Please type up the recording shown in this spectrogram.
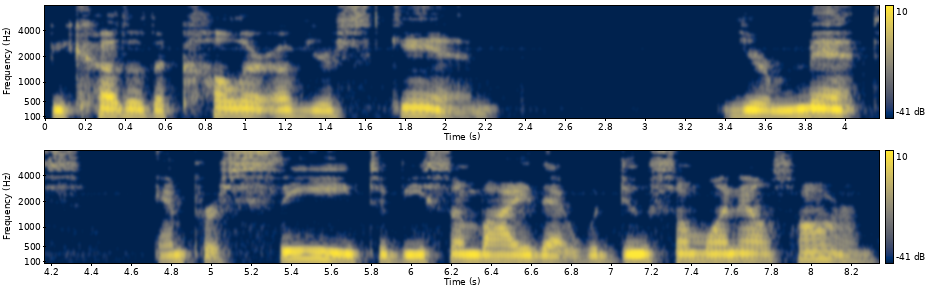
Because of the color of your skin, you're meant and perceived to be somebody that would do someone else harm.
